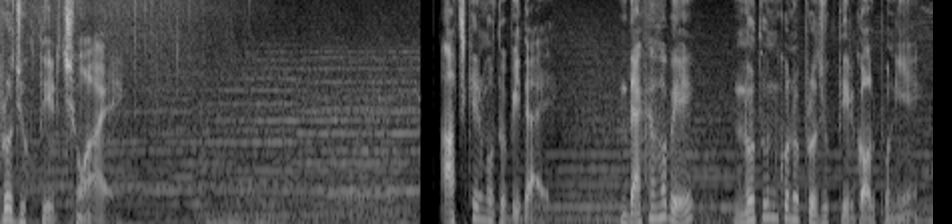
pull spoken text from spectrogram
প্রযুক্তির ছোঁয়ায়। আজকের মতো বিদায়। দেখা হবে নতুন কোনো প্রযুক্তির গল্প নিয়ে।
